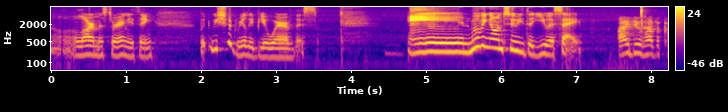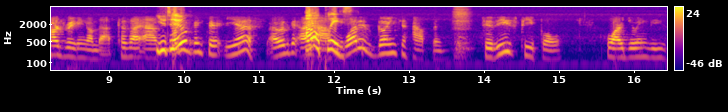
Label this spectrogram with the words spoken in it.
alarmist or anything, but we should really be aware of this. And moving on to the USA. I do have a card reading on that because I asked. You do? to- yes, I was. I Oh, asked, please. What is going to happen to these people who are doing these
